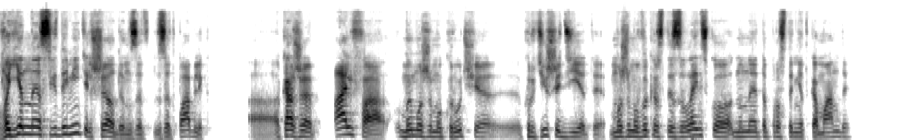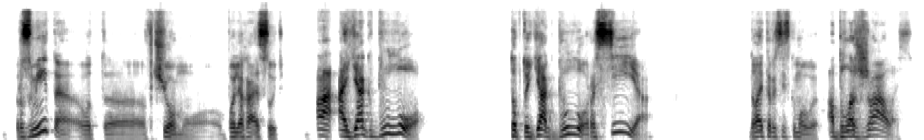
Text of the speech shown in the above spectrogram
Воєнний освідомитель, ще один Z-паблік, каже: Альфа, ми можемо круче, крутіше діяти, можемо викрасти Зеленського, але на це просто нет команди. Розумієте, от е, в чому полягає суть? А, а як було? Тобто, як було? Росія, давайте російською мовою, облажалась.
